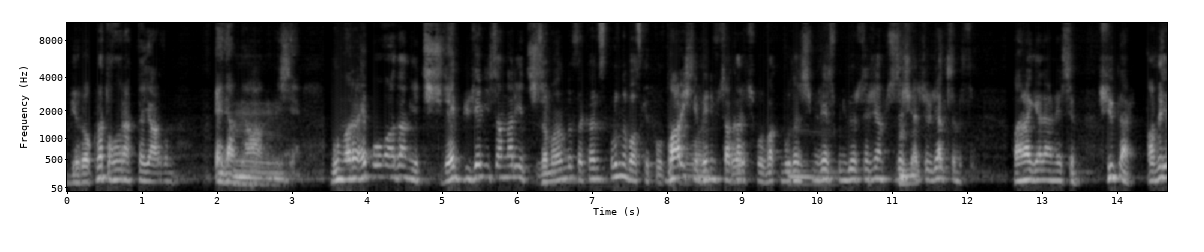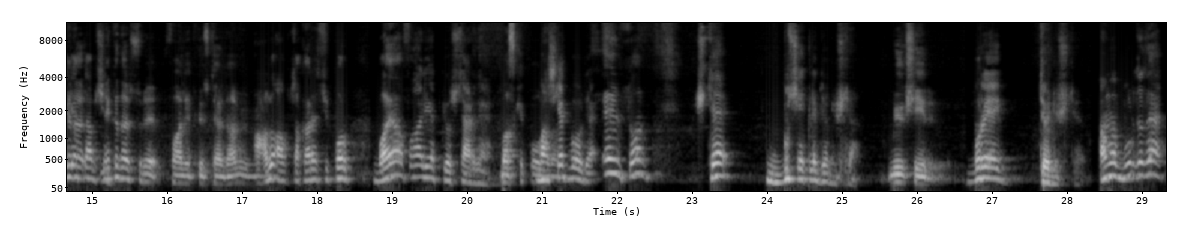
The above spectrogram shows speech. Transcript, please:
bürokrat olarak da yardım eden bir abimizdi. Bunlara hep o adam yetişti. Hep güzel insanlar yetişti. Zamanında Sakaryaspor'un da basketbol Var takımı işte varmış. benim Sakaryaspor. Bak burada Hmm. resmi resmini göstereceğim size şaşıracaksınız. Bana gelen resim. Süper. Ne kadar, Tavşin. ne kadar süre faaliyet gösterdi abi? Abi Sakaryaspor bayağı faaliyet gösterdi. Basketbol. Basketbolda. En son işte bu şekle dönüştü. Büyükşehir. Buraya dönüştü. Ama burada da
